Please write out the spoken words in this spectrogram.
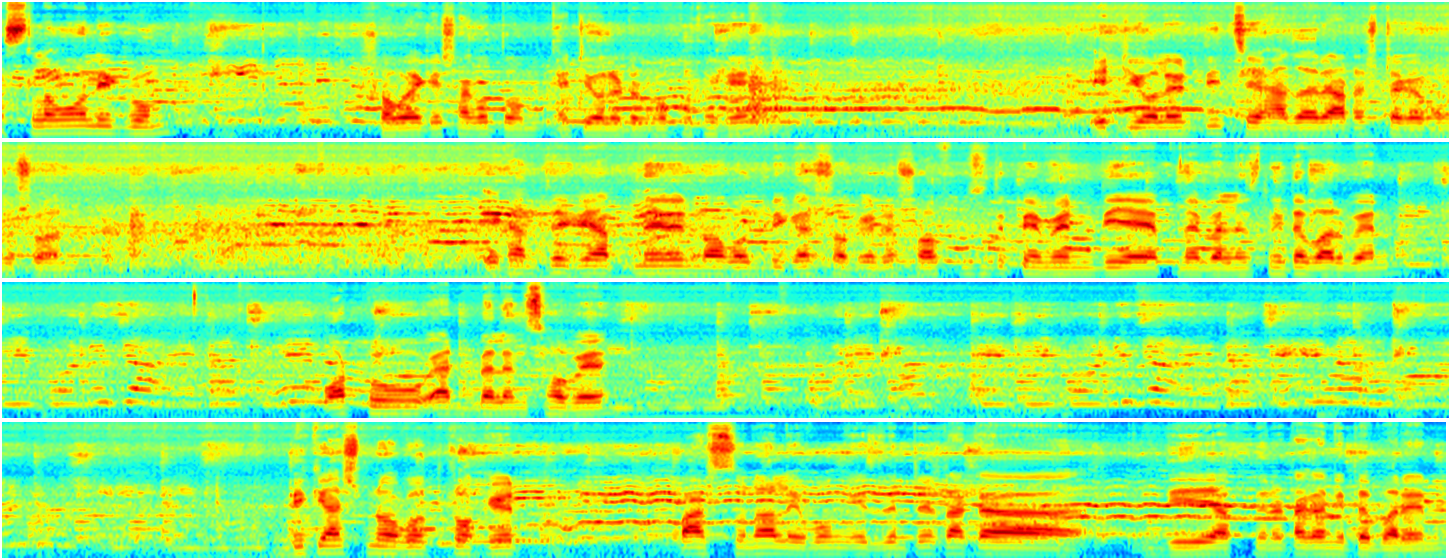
আসসালামু আলাইকুম। সবাইকে স্বাগতম এটি ওয়ালেটের পক্ষ থেকে। এটি ওয়ালেট দিচ্ছে হাজারে আঠাশ টাকা কমিশন। এখান থেকে আপনি নগদ বিকাশ, সকেটে সব কিছুতে পেমেন্ট দিয়ে আপনি ব্যালেন্স নিতে পারবেন। অটো অ্যাড ব্যালেন্স হবে। বিকাশ, নগদ পকেট পার্সোনাল এবং এজেন্টের টাকা দিয়ে আপনারা টাকা নিতে পারেন।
